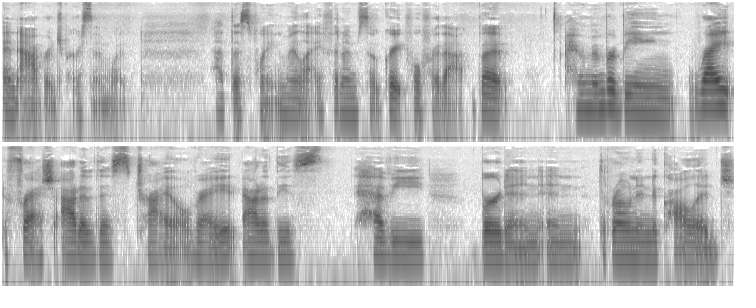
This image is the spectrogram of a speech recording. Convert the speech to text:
an average person would at this point in my life. And I'm so grateful for that. But I remember being right fresh out of this trial, right? Out of this heavy burden and thrown into college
